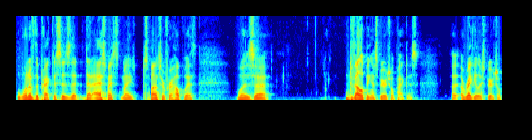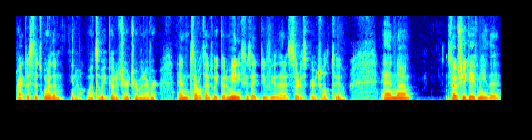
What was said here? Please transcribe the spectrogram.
one of the practices that that I asked my my sponsor for help with was uh, developing a spiritual practice, a, a regular spiritual practice that's more than you know once a week go to church or whatever, and several times a week go to meetings because I do view that as sort of spiritual too. And um, so she gave me the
